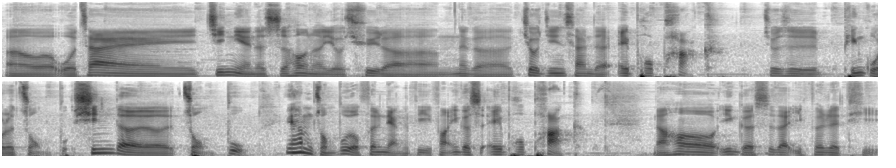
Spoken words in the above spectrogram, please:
呃我在今年的时候呢，有去了那个旧金山的 Apple Park，就是苹果的总部，新的总部，因为他们总部有分两个地方，一个是 Apple Park。然后一个是在 Infinity，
